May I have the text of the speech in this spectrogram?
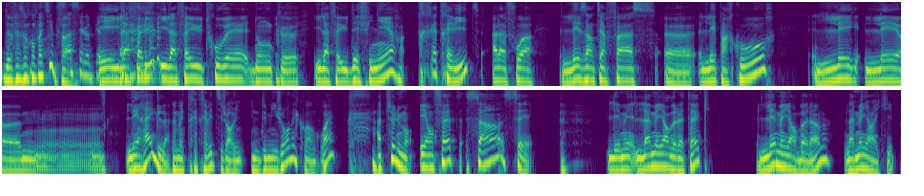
de façon compatible. Ça, c'est le pire. Et il a, fallu, il a fallu trouver, donc, euh, il a fallu définir très très vite à la fois les interfaces, euh, les parcours, les, les, euh, les règles. Non, mais très très vite, c'est genre une, demi-journée, quoi, en gros. Ouais, absolument. Et en fait, ça, c'est la meilleure de la tech les meilleurs bonhommes, la meilleure équipe,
